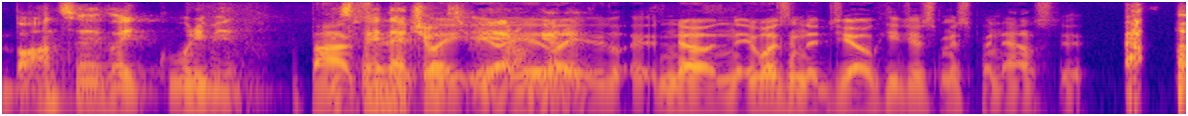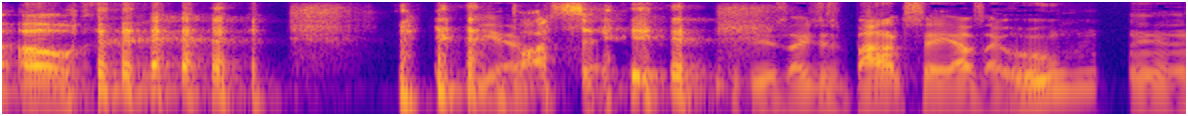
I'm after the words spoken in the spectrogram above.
Bonsai? Like what do you mean? Bonsai, Explain that joke like, to me, I don't get like- like- no, it wasn't a joke. He just mispronounced it. Oh, Yeah. bonsai. He was like, just Bonsai. I was like, who? Yeah.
